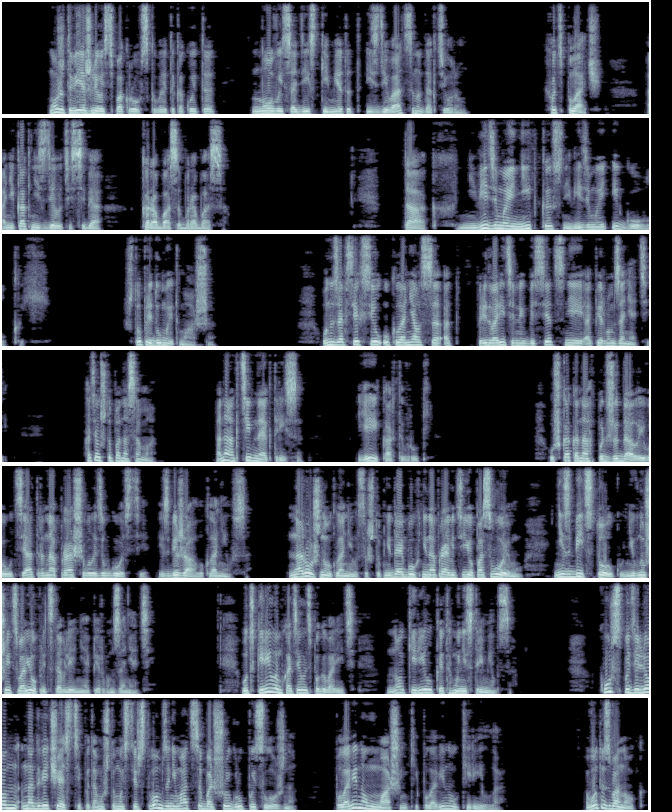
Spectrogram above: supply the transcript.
Может, вежливость Покровского — это какой-то новый садистский метод издеваться над актером. Хоть плачь, а никак не сделать из себя Карабаса-Барабаса. Так, невидимая нитка с невидимой иголкой. Что придумает Маша? Он изо всех сил уклонялся от предварительных бесед с ней о первом занятии. Хотел, чтобы она сама. Она активная актриса. Ей карты в руки. Уж как она поджидала его у театра, напрашивалась в гости, избежал, уклонился. Нарочно уклонился, чтоб, не дай бог, не направить ее по-своему, не сбить с толку, не внушить свое представление о первом занятии. Вот с Кириллом хотелось поговорить, но Кирилл к этому не стремился. Курс поделен на две части, потому что мастерством заниматься большой группой сложно. Половина у Машеньки, половина у Кирилла. Вот и звонок.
